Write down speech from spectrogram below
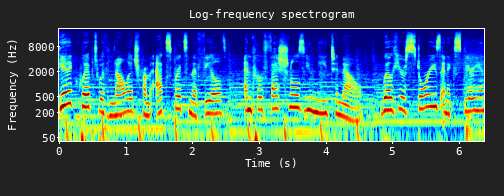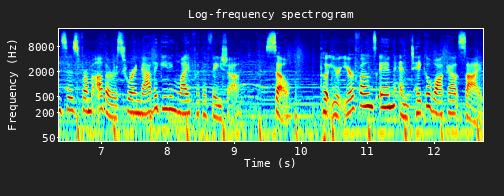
Get equipped with knowledge from experts in the field and professionals you need to know. We'll hear stories and experiences from others who are navigating life with aphasia. So, put your earphones in and take a walk outside.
